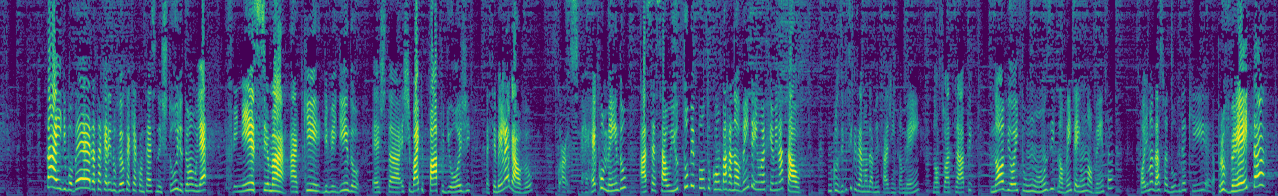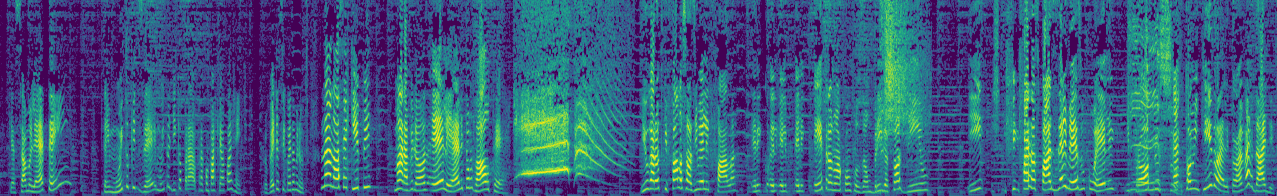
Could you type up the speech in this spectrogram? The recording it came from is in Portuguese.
tá aí de bobeira, tá querendo ver o que é que acontece no estúdio, tem uma mulher finíssima aqui dividindo esta, este bate-papo de hoje. Vai ser bem legal, viu? Recomendo acessar o youtube.com barra 91FM Natal. Inclusive, se quiser mandar mensagem também, nosso WhatsApp 98111 9190. Pode mandar sua dúvida aqui. Aproveita que essa mulher tem, tem muito o que dizer e muita dica para compartilhar com a gente. Aproveita esses 50 minutos. Na nossa equipe maravilhosa, ele, Eliton Walter. E o garoto que fala sozinho, ele fala. Ele, ele, ele, ele entra numa conclusão, briga sozinho e faz as pazes ele mesmo com ele de próprio. Isso? É, tô mentindo, Eliton? É verdade.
